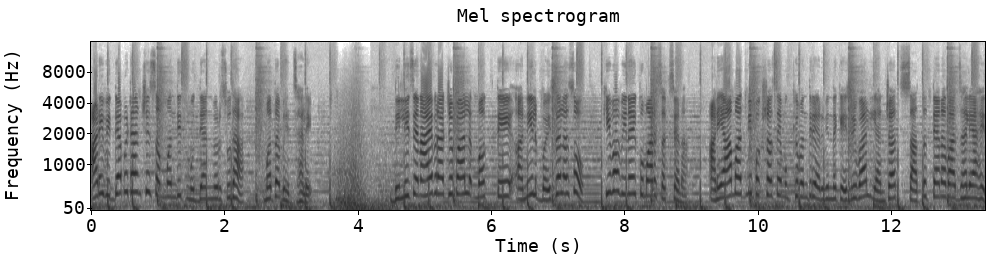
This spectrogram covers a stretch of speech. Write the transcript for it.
आणि विद्यापीठांशी संबंधित मुद्द्यांवर सुद्धा मतभेद झाले. दिल्लीचे नायब राज्यपाल मग ते अनिल बैसल असो किंवा विनय कुमार सक्सेना आणि आम आदमी पक्षाचे मुख्यमंत्री अरविंद केजरीवाल यांच्यात सातत्यानं वाद झाले आहेत.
